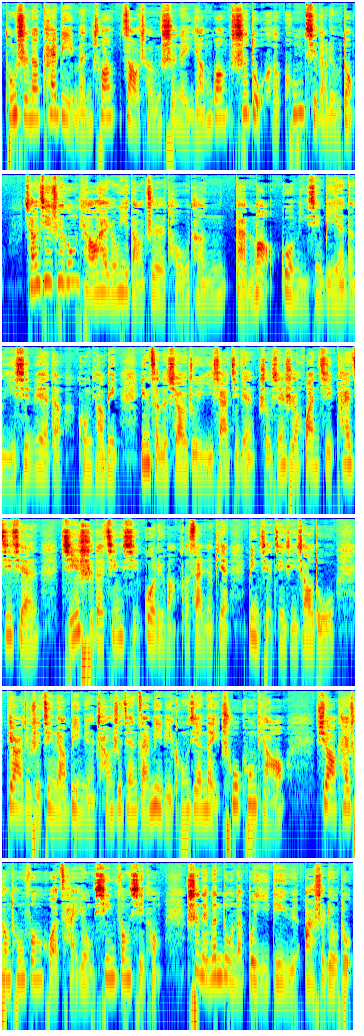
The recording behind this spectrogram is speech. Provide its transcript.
同时呢，开闭门窗，造成室内阳光、湿度和空气的流动。长期吹空调还容易导致头疼、感冒、过敏性鼻炎等一系列的空调病，因此呢，需要注意以下几点：首先是换季开机前及时的清洗过滤网和散热片，并且进行消毒；第二就是尽量避免长时间在密闭空间内出空调，需要开窗通风或采用新风系统，室内温度呢不宜低于二十六度；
